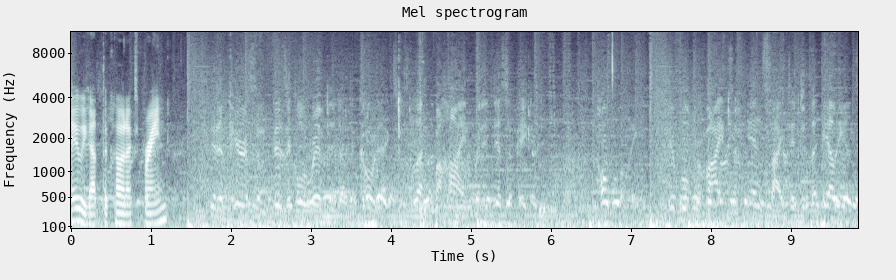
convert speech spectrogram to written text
Okay, we got the codex brained. It appears some physical remnant of the Codex was left behind when it dissipated. Hopefully, it will provide some insight into the aliens'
